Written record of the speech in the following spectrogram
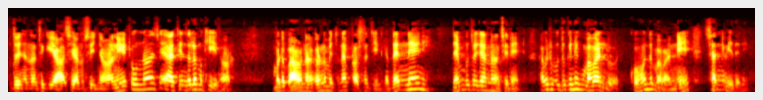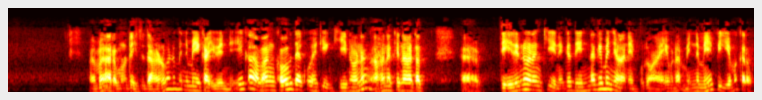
බුදුරජාණන්සේගේ ආශය අනුසී ඥාණයට උන්වහන්සේ ඈතින්දලම කියනවා. මට භාවනා කරන මෙතන ප්‍රශ්න තියෙනවා. දැන් නෑනේ. දැන් බුදුරජාණන්සේ නෑ. අපිට බුදු කෙනෙක් මවන්න ඕනේ. කොහොමද මවන්නේ? sannivedane. මම අරමුණට හිත දානකොට මෙන්න මේකයි වෙන්නේ. ඒක අවංකව දැකුව හැටියෙන් කියනවනම් අහන කෙනාටත් තේරෙනවනම් කියන එක දෙන්නගෙම ඥාණයෙන් පුළුවන්. එහෙමනම් මෙන්න මේ පිළියම කරමු.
